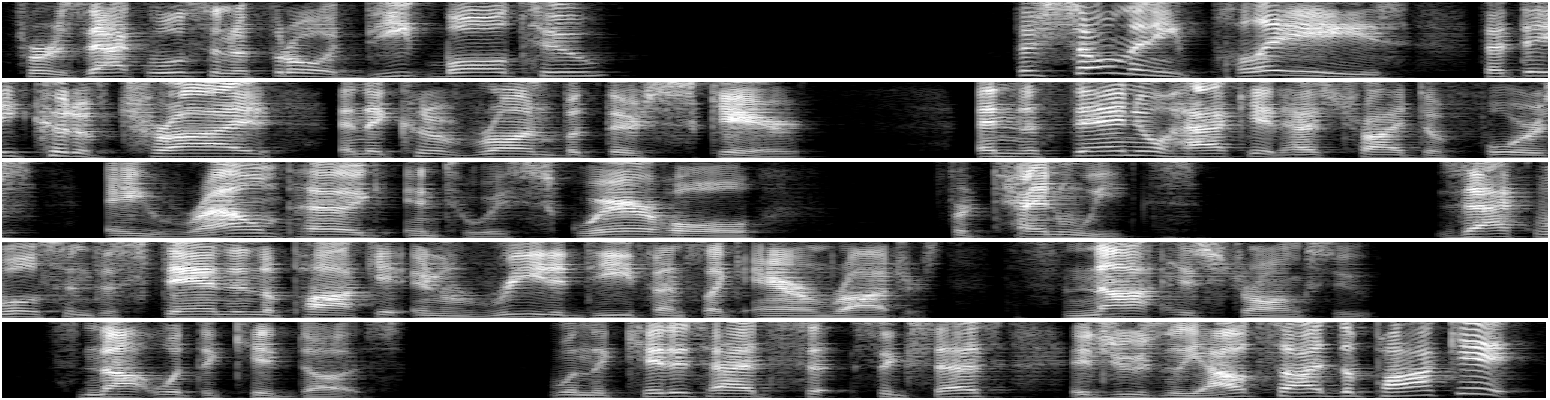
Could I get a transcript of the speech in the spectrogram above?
for Zach Wilson to throw a deep ball to? There's so many plays that they could have tried and they could have run, but they're scared. And Nathaniel Hackett has tried to force a round peg into a square hole for 10 weeks. Zach Wilson to stand in the pocket and read a defense like Aaron Rodgers. It's not his strong suit. It's not what the kid does. When the kid has had su- success, it's usually outside the pocket.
